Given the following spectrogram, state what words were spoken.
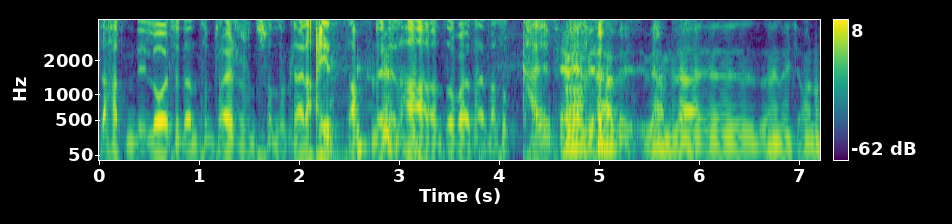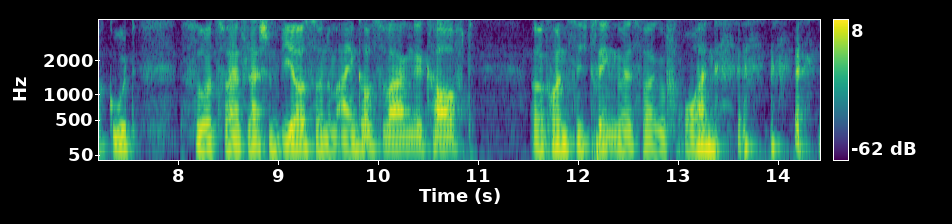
da hatten die Leute dann zum Teil schon, schon, so kleine Eiszapfen in den Haaren und so, weil es einfach so kalt war. Ja, wir, wir, haben, wir haben da, äh, das erinnere ich auch noch gut, so zwei Flaschen Bier aus so einem Einkaufswagen gekauft aber konnte es nicht trinken, weil es war gefroren.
